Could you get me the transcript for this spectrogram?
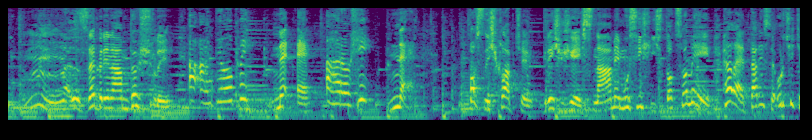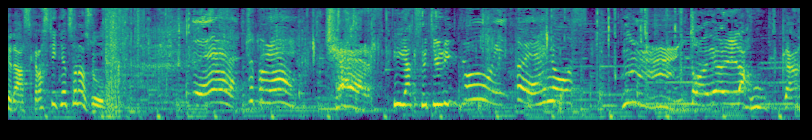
Hmm, zebry nám došly. A antilopy? Ne, A hroši? ne. Poslyš, chlapče, když žiješ s námi, musíš jíst to, co my. Hele, tady se určitě dá schrastit něco na zub. Eh, co to je? Čert, jak se ti líbí? Uj, to je hnus. To je lahůdka.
